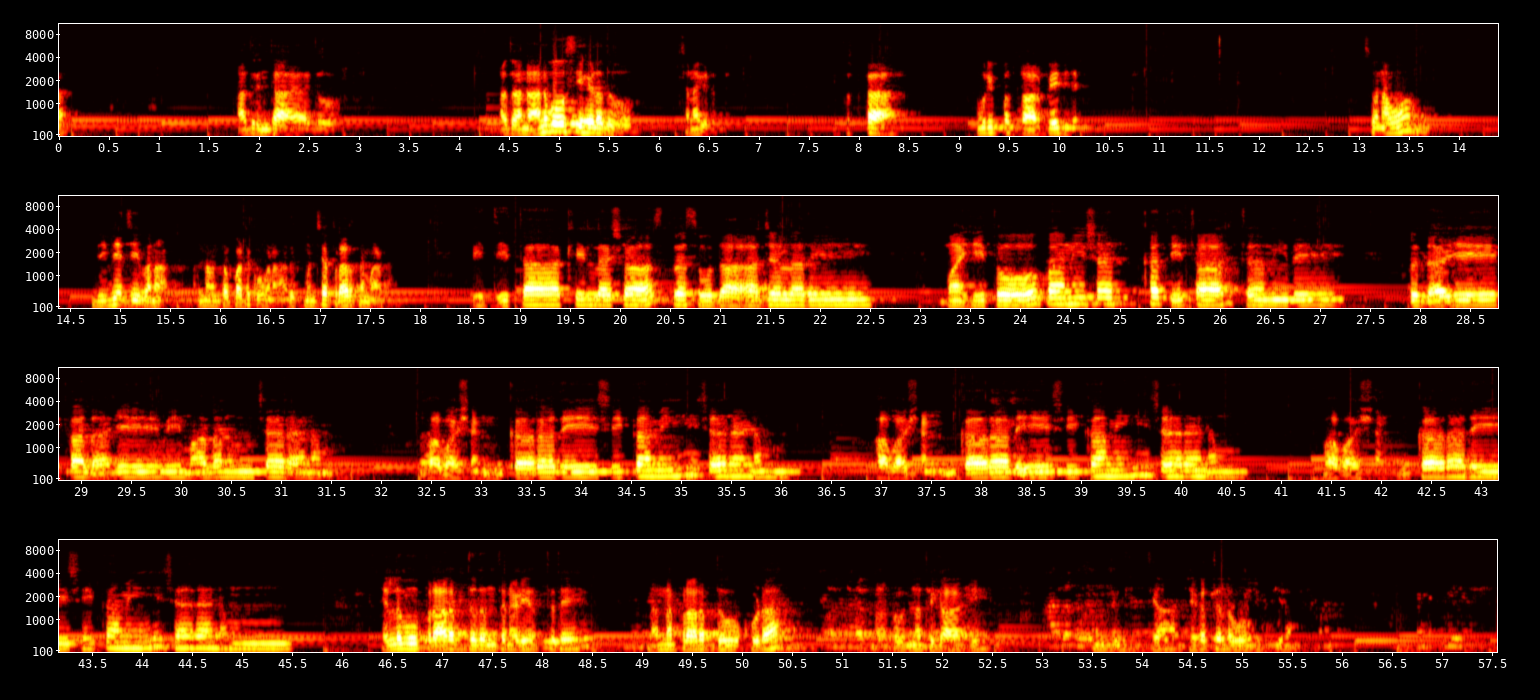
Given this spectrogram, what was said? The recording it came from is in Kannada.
ಆದ್ರಿಂದ ಅದು ಅದನ್ನು ಅನುಭವಿಸಿ ಹೇಳೋದು ಚೆನ್ನಾಗಿರುತ್ತೆ. ಈ ಪುಸ್ತಕ ನೂರಿಪ್ಪತ್ತಾರು ಪೇಜ್ ಇದೆ. ಸೊ ನಾವು ದಿವ್ಯ ಜೀವನ ಅನ್ನೋಂಥ ಪಾಠಕ್ಕೆ ಹೋಗೋಣ. ಅದಕ್ಕೆ ಮುಂಚೆ ಪ್ರಾರ್ಥನೆ ಮಾಡೋಣ. ವಿದಿತಾಖಿಲ ಶಾಸ್ತ್ರ ಸುಧಾ ಜಲದೆ ಮಹಿತೋಪನಿಷತ್ ಕಥಿತಾರ್ಥನಿದೆ. हृदये कलये विमलं चरणं भवशङ्करदेशिकमी शरणं भवशङ्करदेशिकमी शरणं ಭವಶಂಕರದೇಶಿಕಮೀ ಶರಣಂ ಎಲ್ಲವೂ ಪ್ರಾರಬ್ಧದಂತೆ ನಡೆಯುತ್ತದೆ ನನ್ನ ಪ್ರಾರಬ್ಧವೂ ಕೂಡ ಉನ್ನತಿಗಾಗಿ ನಿತ್ಯ ಜಗತ್ತೆಲ್ಲವೂ ನಿತ್ಯ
